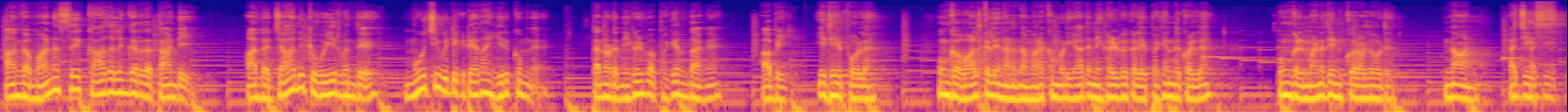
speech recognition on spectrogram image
அங்கே மனசு காதலுங்கிறத தாண்டி அந்த ஜாதிக்கு உயிர் வந்து மூச்சு விட்டுக்கிட்டே தான் இருக்கும்னு தன்னோட நிகழ்வை பகிர்ந்தாங்க அபி. இதே போல் உங்கள் வாழ்க்கையில் நடந்த மறக்க முடியாத நிகழ்வுகளை பகிர்ந்து கொள்ள உங்கள் மனதின் குரலோடு நான் அஜித்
